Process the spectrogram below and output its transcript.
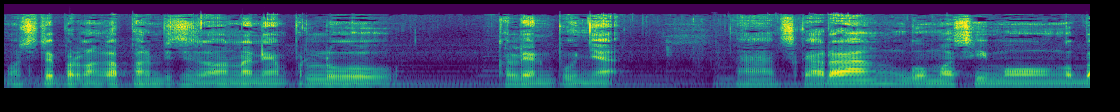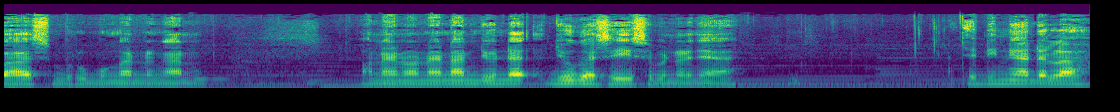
Maksudnya perlengkapan bisnis online yang perlu kalian punya. Nah sekarang gue masih mau ngebahas berhubungan dengan online-onlinean juga, sih sebenarnya jadi ini adalah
